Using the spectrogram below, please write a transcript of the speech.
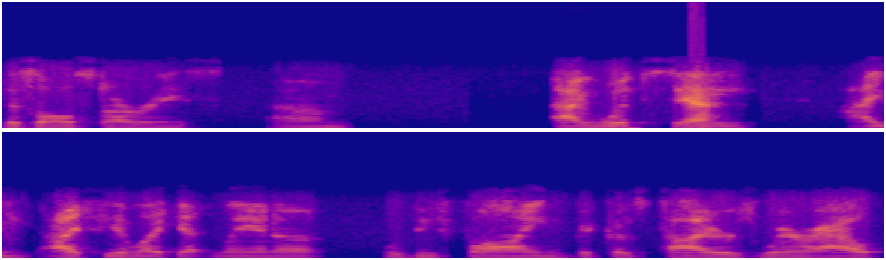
this All Star race. Um, I would say yeah. I I feel like Atlanta would be fine because tires wear out.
